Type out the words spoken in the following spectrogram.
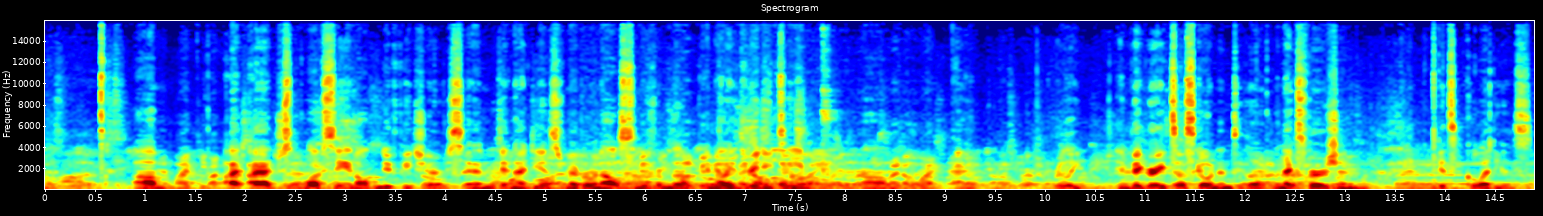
Um, I, I just love seeing all the new features and getting ideas from everyone else and from the Emulate 3D team. Um, really invigorates us going into the, the next version, get some cool ideas.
